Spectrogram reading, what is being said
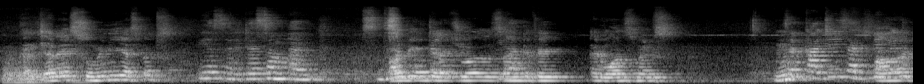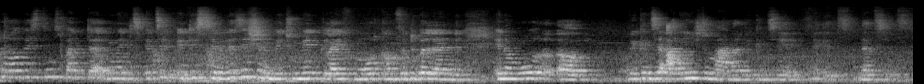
Culture has so many aspects. Yes, sir. It has some. Um, All the intellectual, yeah. scientific advancements. Hmm? Sir, culture is actually Art. related to all these things, but um, it's, it's, it is civilization which make life more comfortable and in a more, uh, we can say, arranged manner, we can say. It's, that's it.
